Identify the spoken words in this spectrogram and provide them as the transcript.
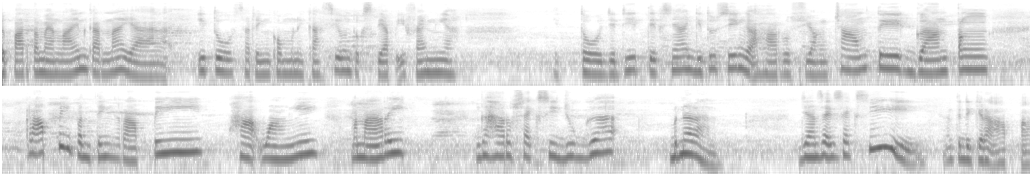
departemen lain karena ya itu sering komunikasi untuk setiap eventnya. Itu jadi tipsnya gitu sih nggak harus yang cantik ganteng rapi penting rapi hak wangi menarik nggak harus seksi juga beneran. Jangan seksi-seksi nanti dikira apa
